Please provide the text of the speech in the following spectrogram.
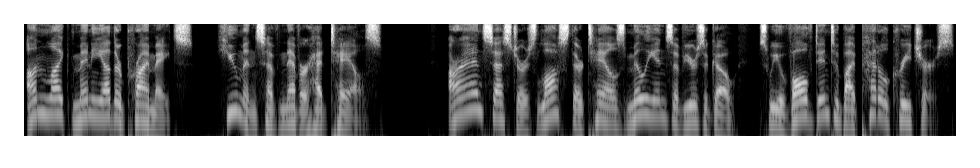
Unlike many other primates, humans have never had tails. Our ancestors lost their tails millions of years ago as we evolved into bipedal creatures.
